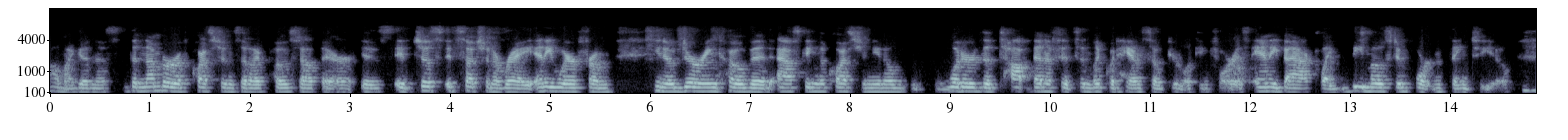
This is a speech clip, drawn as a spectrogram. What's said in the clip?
oh my goodness, the number of questions that I've posed out there is, it just, it's such an array, anywhere from, you know, during COVID, asking the question, you know, what are the top benefits in liquid hand soap you're looking for? Is anti-bac like the most important thing to you? Mm-hmm.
